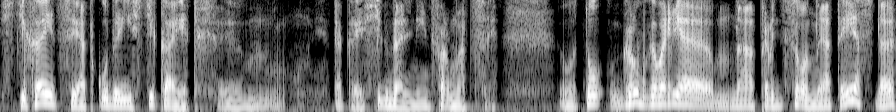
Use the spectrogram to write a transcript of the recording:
стекается и откуда истекает эм, такая сигнальная информация. Вот. Ну, грубо говоря, на традиционный АТС, да,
